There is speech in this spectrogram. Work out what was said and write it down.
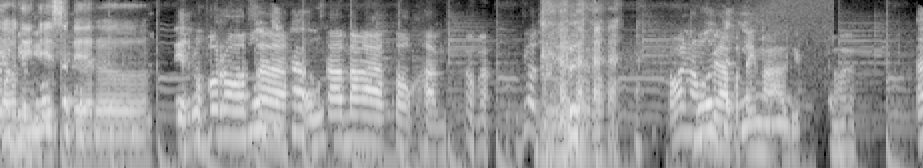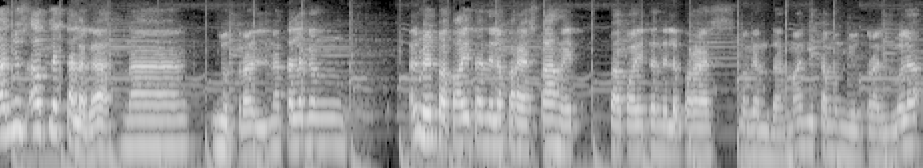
ako DDS, pero pero buong sa, mga talk hang. Hindi ako DDS. Ako na ako Buong sa- pinapatay mga adik. ah, news outlet talaga na neutral, na talagang, alam mo yun, papakita nila parehas pangit, papakita nila parehas maganda, makikita mo neutral. Wala,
